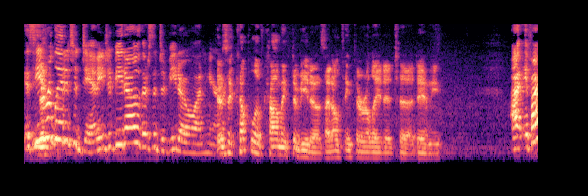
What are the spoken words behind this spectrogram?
Is he there- related to Danny DeVito? There's a DeVito on here. There's a couple of comic DeVitos. I don't think they're related to Danny. I, if I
